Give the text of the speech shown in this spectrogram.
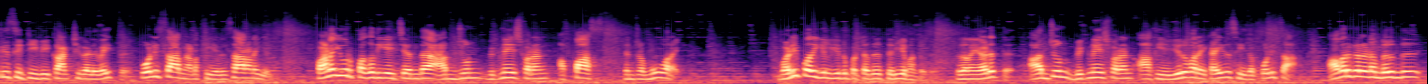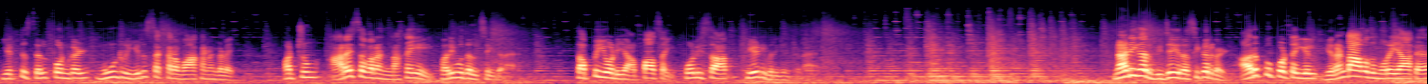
சிசிடிவி காட்சிகளை வைத்து போலீசார் நடத்திய விசாரணையில் பனையூர் பகுதியைச் சேர்ந்த அர்ஜுன் விக்னேஸ்வரன் அப்பாஸ் என்ற மூவரை வழிப்பறியில் ஈடுபட்டது தெரிய வந்தது. இதனை அடுத்து அர்ஜுன் விக்னேஸ்வரன் ஆகிய இருவரை கைது செய்த போலீசார் அவர்களிடமிருந்து எட்டு செல்போன்கள் மூன்று இருசக்கர வாகனங்களை மற்றும் அரைசவரன் நகையை பறிமுதல் செய்தனர் தப்பியோடைய அப்பாஸை போலீசார் தேடி வருகின்றனர். நடிகர் விஜய் ரசிகர்கள் அருப்புக்கோட்டையில் இரண்டாவது முறையாக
